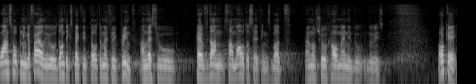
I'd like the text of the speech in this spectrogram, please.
once opening a file, you don't expect it to automatically print unless you have done some auto settings, but I'm not sure how many do, do this. Okay,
